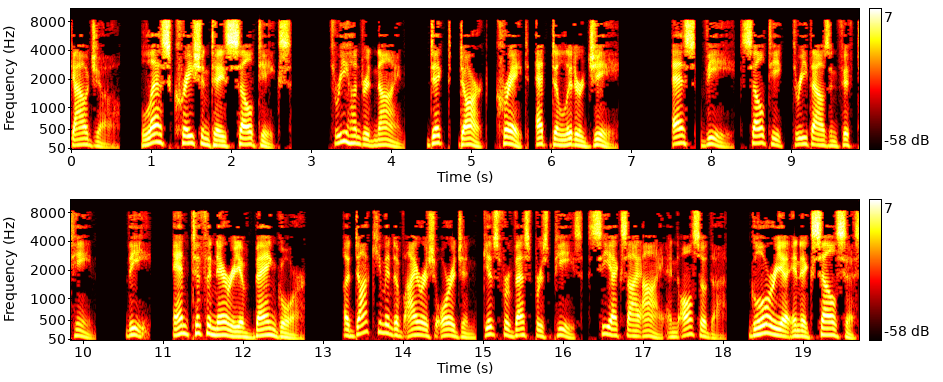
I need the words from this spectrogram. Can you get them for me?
Gaujo. Les Crescentes Celtiques. 309. Dict, Dark, Crate, et de liturgie. S. v. Celtique, 3015. The Antiphonary of Bangor. A document of Irish origin, gives for Vespers Ps, CXII and also the Gloria in Excelsis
